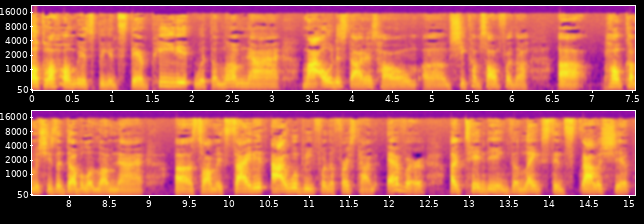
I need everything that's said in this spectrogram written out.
Oklahoma is being stampeded with alumni. My oldest daughter's home. Um, she comes home for the uh, homecoming. She's a double alumni. Uh, so I'm excited. I will be for the first time ever attending the Langston Scholarship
